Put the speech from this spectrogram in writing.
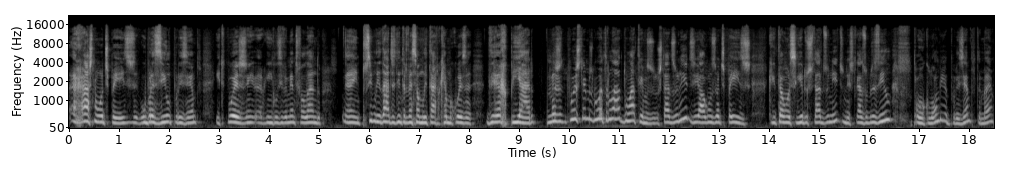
Arrastam outros países, o Brasil, por exemplo, e depois, inclusivamente falando em possibilidades de intervenção militar, que é uma coisa de arrepiar, mas depois temos do outro lado, de um lado temos os Estados Unidos e alguns outros países que estão a seguir os Estados Unidos, neste caso o Brasil, ou a Colômbia, por exemplo, também.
